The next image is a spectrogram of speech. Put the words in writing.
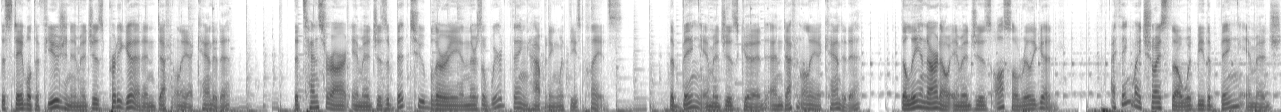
The Stable Diffusion image is pretty good and definitely a candidate. The TensorArt image is a bit too blurry and there's a weird thing happening with these plates. The Bing image is good and definitely a candidate. The Leonardo image is also really good. I think my choice though would be the Bing image,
